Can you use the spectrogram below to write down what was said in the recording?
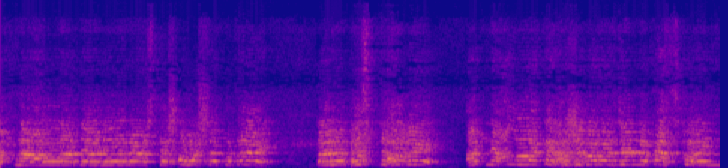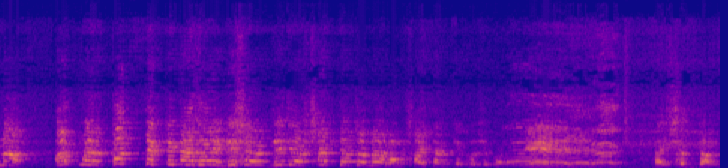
আপনার আল্লাহর দেওয়া নিয়মে আসতে সমস্যা কোথায়? তাহলে বুঝতে হবে আপনি আল্লাহকে খুশি করার জন্য কাজ করেন না। আপনার প্রত্যেকটি কাজ হয় নিজের স্বার্থের জন্য এবং শয়তানকে খুশি করার জন্য। তাই সিদ্ধান্ত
